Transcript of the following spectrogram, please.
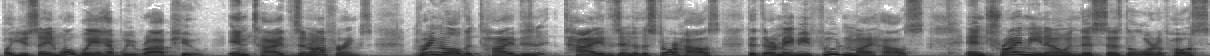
But you say, In what way have we robbed you? In tithes and offerings. Bring all the tithes, tithes into the storehouse, that there may be food in my house. And try me now in this, says the Lord of hosts,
